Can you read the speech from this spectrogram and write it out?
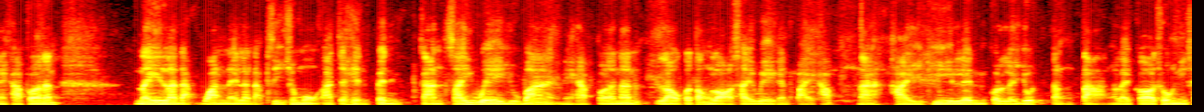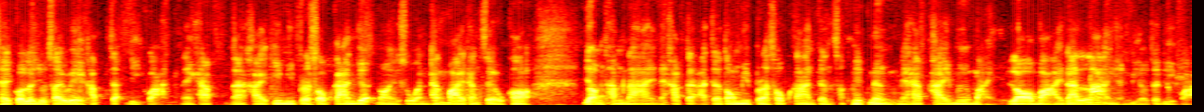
นะครับ เพราะฉะนั้น ในระดับวันในระดับ 4 ชั่วโมง อาจจะเห็นเป็นการไซด์เวย์อยู่บ้างนะครับ เพราะฉะนั้นเราก็ต้องรอไซด์เวย์กันไปครับนะใครที่เล่นกลยุทธ์ต่างๆ อะไรก็ช่วงนี้ใช้กลยุทธ์ไซด์เวย์ครับจะดีกว่านะครับนะใครที่มีประสบการณ์เยอะหน่อยส่วนทั้งบายทั้งเซลล์ก็ ย่อมทำได้นะครับ แต่อาจจะต้องมีประสบการณ์กันสักนิดหนึ่งนะครับ ใครมือใหม่ รอบายด้านล่างอย่างเดียวจะดีกว่า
